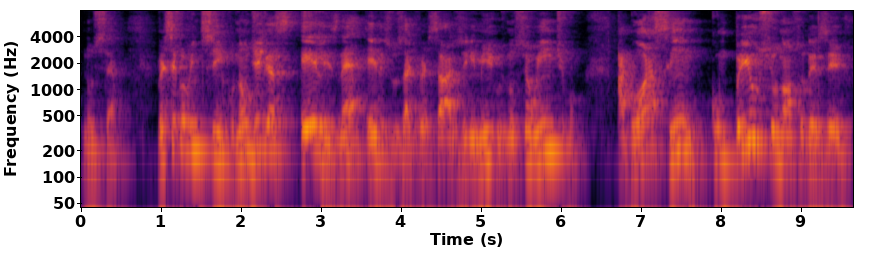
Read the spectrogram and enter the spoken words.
no céu. Versículo 25: Não digas eles, né? Eles, os adversários, inimigos, no seu íntimo. Agora sim, cumpriu-se o nosso desejo.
